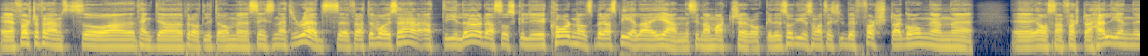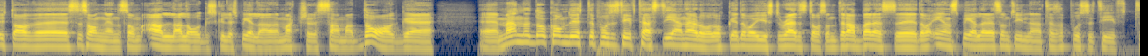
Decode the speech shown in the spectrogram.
Eh, först och främst så tänkte jag prata lite om Cincinnati Reds, för att det var ju så här att i lördag så skulle ju Cardinals börja spela igen sina matcher och det såg ju som att det skulle bli första gången Eh, ja, sen första helgen utav eh, säsongen som alla lag skulle spela matcher samma dag. Eh, men då kom det ju ett positivt test igen här då och det var just Reds då som drabbades. Det var en spelare som tydligen testat positivt.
